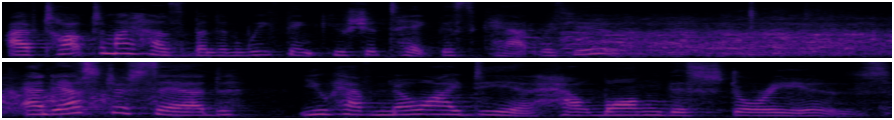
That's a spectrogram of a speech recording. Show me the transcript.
I've talked to my husband, and we think you should take this cat with you. and Esther said, you have no idea how long this story is.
